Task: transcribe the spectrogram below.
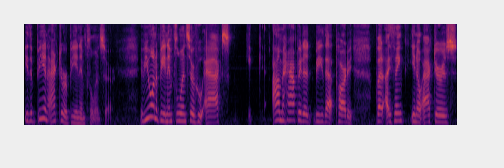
either be an actor or be an influencer. If you want to be an influencer who acts, I'm happy to be that party. But I think, you know, actors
